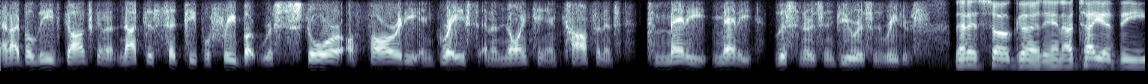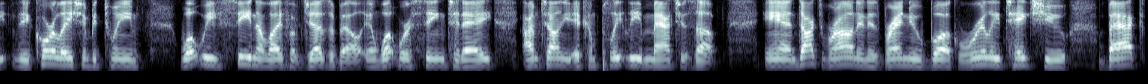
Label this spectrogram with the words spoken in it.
And I believe God's going to not just set people free, but restore authority and grace and anointing and confidence to many, many listeners and viewers and readers. That is so good. And I tell you, the, the correlation between what we see in the life of Jezebel and what we're seeing today, I'm telling you, it completely matches up. And Dr. Brown, in his brand new book, really takes you back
